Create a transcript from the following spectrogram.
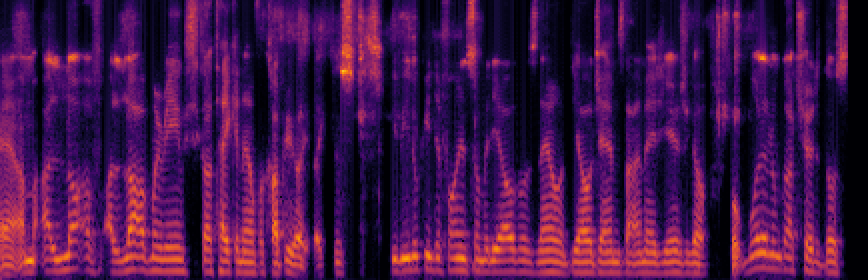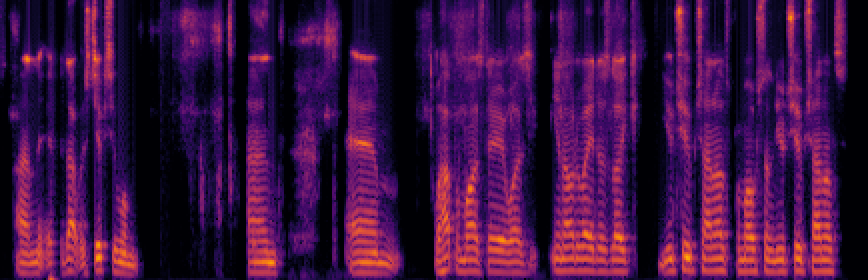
Um, a lot of a lot of my remixes got taken down for copyright. Like this, you'd be looking to find some of the old ones now, the old gems that I made years ago. But one of them got through the dust, and that was Gypsy Woman. And um, what happened was there was you know the way there's like YouTube channels, promotional YouTube channels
